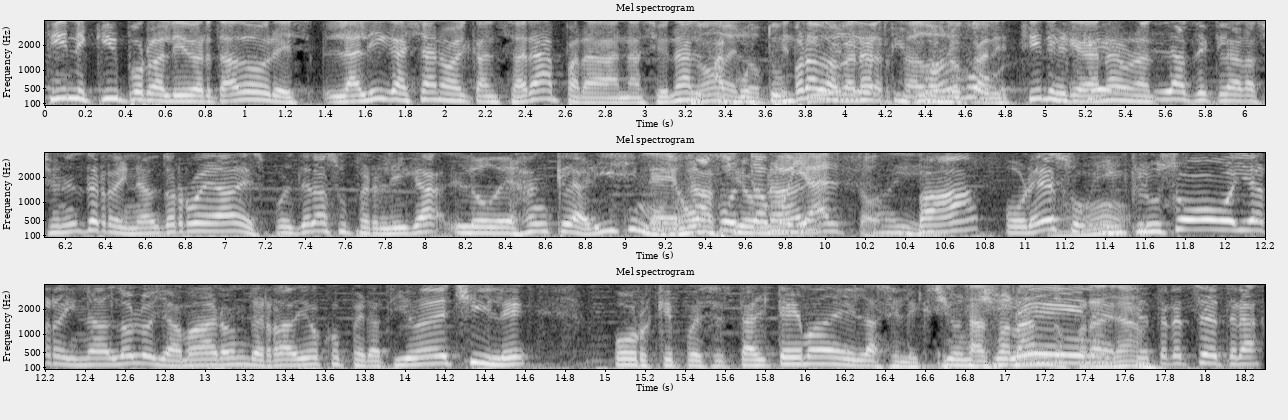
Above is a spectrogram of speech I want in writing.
tiene que ir por la Libertadores. La liga ya no alcanzará para Nacional, No, acostumbrado a ganar títulos locales. Tiene Es que ganar una. Las declaraciones de Reinaldo Rueda después de la Superliga lo dejan clarísimo. Le dejó un punto Nacional muy alto. Va por eso. Incluso hoy a Reinaldo lo llamaron de Radio Cooperativa de Chile porque pues está el tema de la selección Está chilena, etcétera, etcétera.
